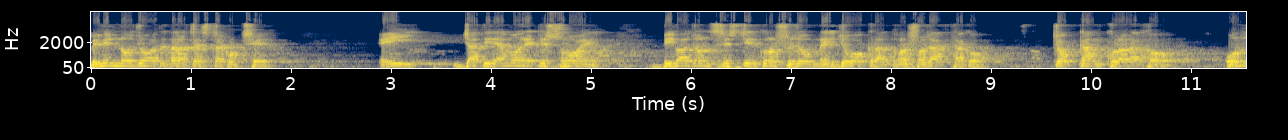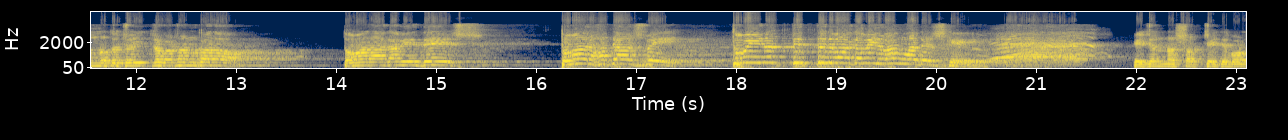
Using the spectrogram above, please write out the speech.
বিভিন্ন অজুহাতে তারা চেষ্টা করছে। এই জাতির এমন একটি সময় বিভাজন সৃষ্টির কোনো সুযোগ নেই, যুবকরা, তোমরা সজাগ থাকো, চোখ কান খোলা রাখো, উন্নত চরিত্র গঠন করো। তোমার আগামীর দেশ তোমার হাতে আসবে। তুমি নেতৃত্ব দেবে আগামীর বাংলাদেশকে। এই জন্য সবচাইতে বড়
